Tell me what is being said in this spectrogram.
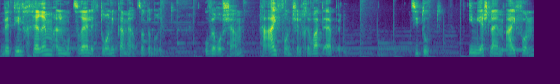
והטיל חרם על מוצרי אלקטרוניקה מארצות הברית, ובראשם האייפון של חברת אפל. ציטוט: אם יש להם אייפון,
